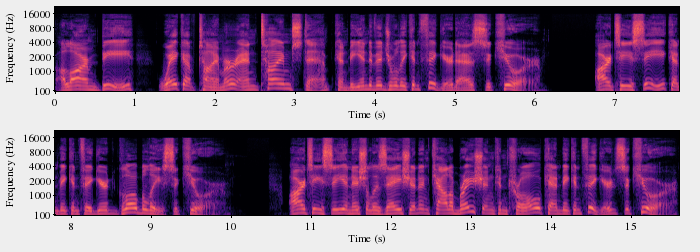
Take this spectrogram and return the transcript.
Alarm B, Wake Up Timer, and Timestamp can be individually configured as secure. RTC can be configured globally secure. RTC initialization and calibration control can be configured secure.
